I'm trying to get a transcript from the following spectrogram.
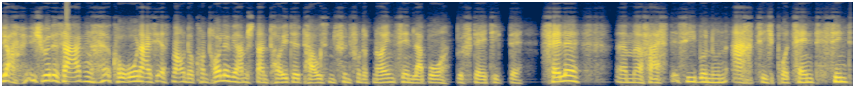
Ja, ich würde sagen, Corona ist erstmal unter Kontrolle. Wir haben Stand heute 1519 laborbestätigte Fälle. Ähm, fast 87 Prozent sind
